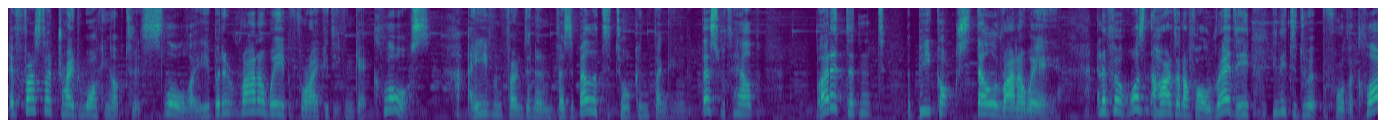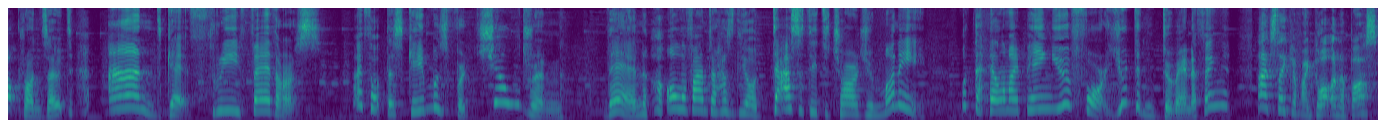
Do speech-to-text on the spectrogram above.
At first I tried walking up to it slowly, but it ran away before I could even get close. I even found an invisibility token thinking that this would help, but it didn't. The peacock still ran away. And if it wasn't hard enough already, you need to do it before the clock runs out and get three feathers. I thought this game was for children. Then, Ollivander has the audacity to charge you money. What the hell am I paying you for? You didn't do anything. That's like if I got on a bus,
